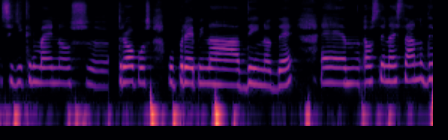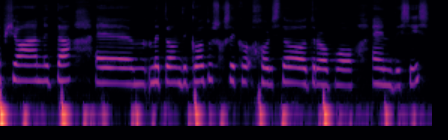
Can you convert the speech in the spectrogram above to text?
συγκεκριμένος ε, τρόπος που πρέπει να ντύνονται, ώστε να αισθάνονται πιο άνετα με τον δικό τους ξεχωριστό τρόπο ένδυσης,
